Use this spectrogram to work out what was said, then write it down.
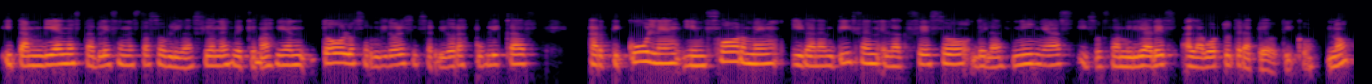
y también establecen estas obligaciones de que más bien todos los servidores y servidoras públicas articulen, informen y garanticen el acceso de las niñas y sus familiares al aborto terapéutico, ¿no?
